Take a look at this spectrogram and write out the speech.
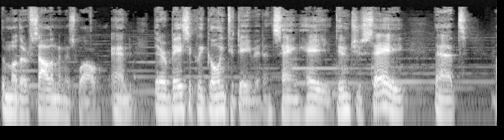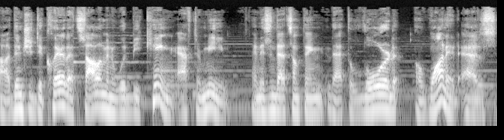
the mother of Solomon as well. And they're basically going to David and saying, Hey, didn't you say that uh, didn't you declare that Solomon would be king after me? And isn't that something that the Lord uh, wanted as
